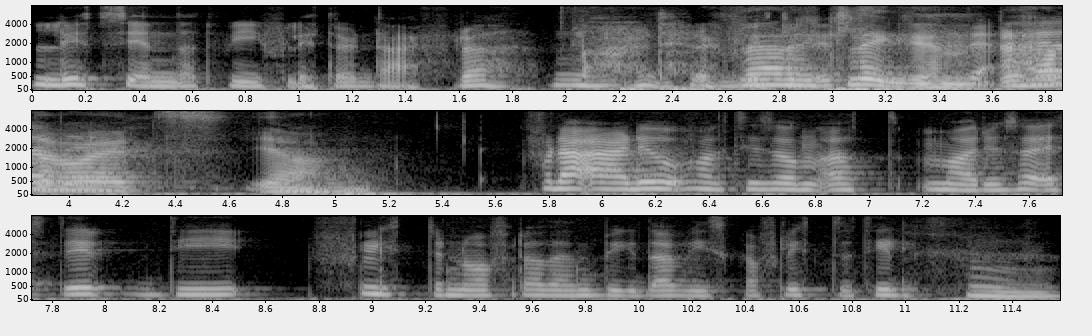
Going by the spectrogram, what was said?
Litt synd at vi flytter derfra når dere flytter dit. ut. Det Det hadde vært det. varit, ja. For da er det jo faktisk sånn at Marius og Ester de flytter nå fra den bygda vi skal flytte til. Mm.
